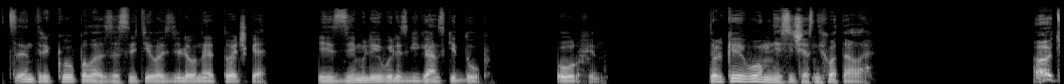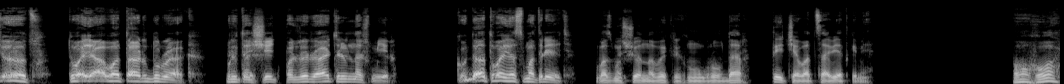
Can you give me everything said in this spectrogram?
В центре купола засветилась зеленая точка, и из земли вылез гигантский дуб. Урфин. Только его мне сейчас не хватало. «Отец, твоя аватар дурак. Притащить пожиратель в наш мир. Куда твоя смотреть?» — возмущенно выкрикнул Грувдар, тыча в отца ветками. «Ого!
